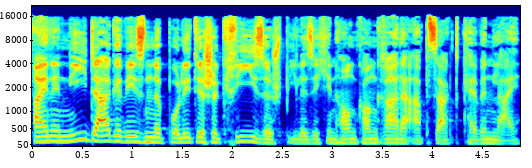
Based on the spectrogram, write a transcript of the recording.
Eine nie dagewesene politische Krise spiele sich in Hongkong gerade ab, sagt Kevin Lai.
